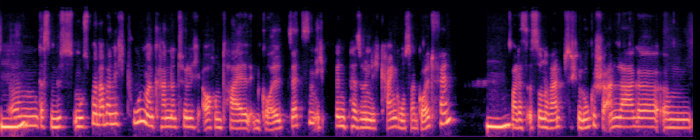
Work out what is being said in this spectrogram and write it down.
Mhm. Ähm, das muss, muss man aber nicht tun. Man kann natürlich auch einen Teil in Gold setzen. Ich bin persönlich kein großer Goldfan, mhm. weil das ist so eine rein psychologische Anlage. Ähm,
